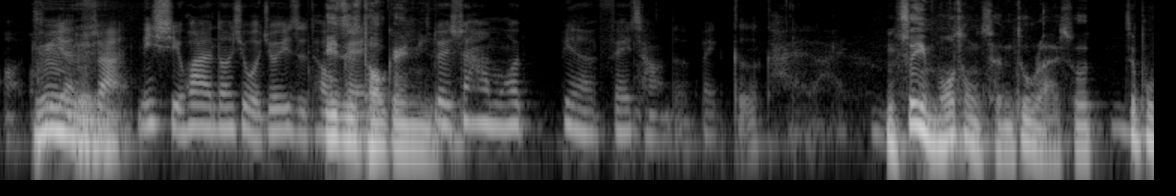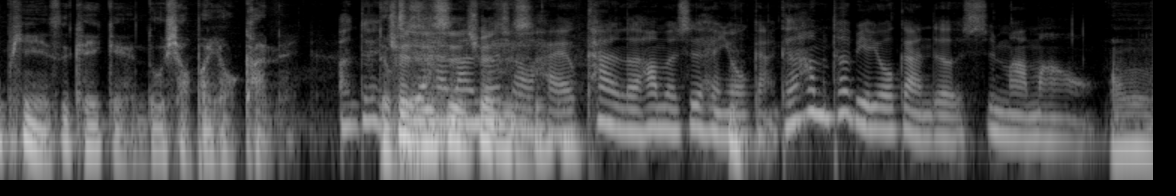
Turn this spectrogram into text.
哦去演算，你喜欢的东西我就一直投给一直你投给你。对，所以他们会变得非常的被隔开来。所以某种程度来说，这部片也是可以给很多小朋友看的。啊，对，确实是确实是小孩看了，他们是很有感，可是他们特别有感的是妈妈哦。哦，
